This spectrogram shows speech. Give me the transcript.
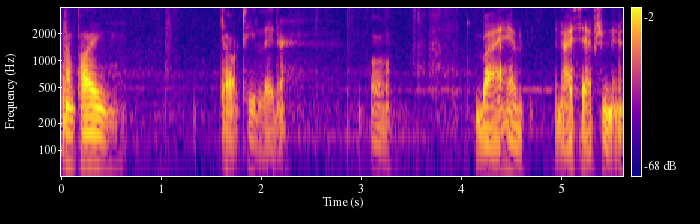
I'll probably talk to you later. Well, bye. Have nice afternoon.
